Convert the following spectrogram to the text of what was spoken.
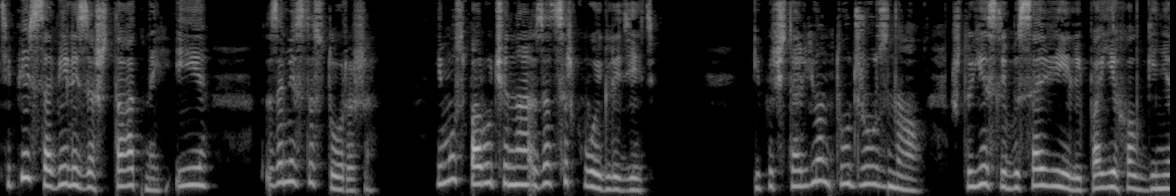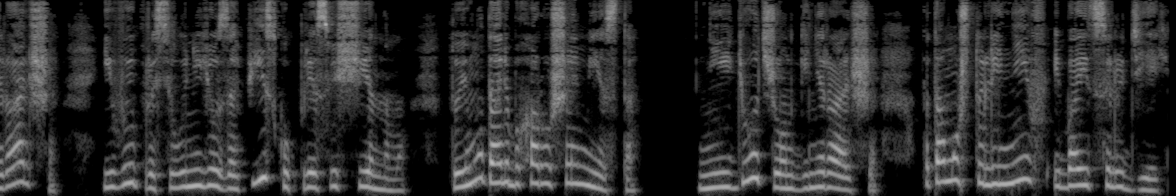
Теперь Савелий заштатный и за место сторожа. Ему споручено за церквой глядеть. И почтальон тут же узнал, что если бы Савелий поехал к генеральше и выпросил у нее записку к Преосвященному, то ему дали бы хорошее место. Не идет же он к генеральше, потому что ленив и боится людей.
